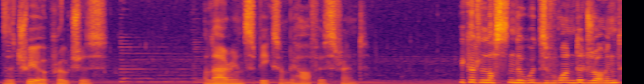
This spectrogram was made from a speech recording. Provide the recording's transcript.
As the trio approaches, Alarion speaks on behalf of his friend. We got lost in the woods of Wonder, Drummond.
